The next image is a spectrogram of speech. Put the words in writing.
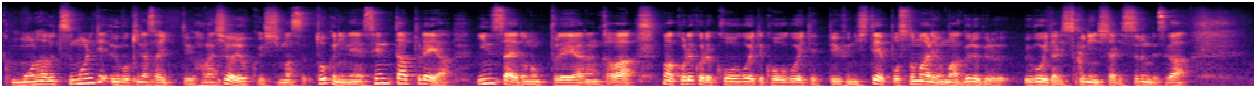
もらうつもりで動きなさいっていう話はよくします。特にねセンタープレーヤーインサイドのプレーヤーなんかは、まあ、これこれこう動いてこう動いてっていう風にしてポスト周りをまあぐるぐる動いたりスクリーンしたりするんですが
